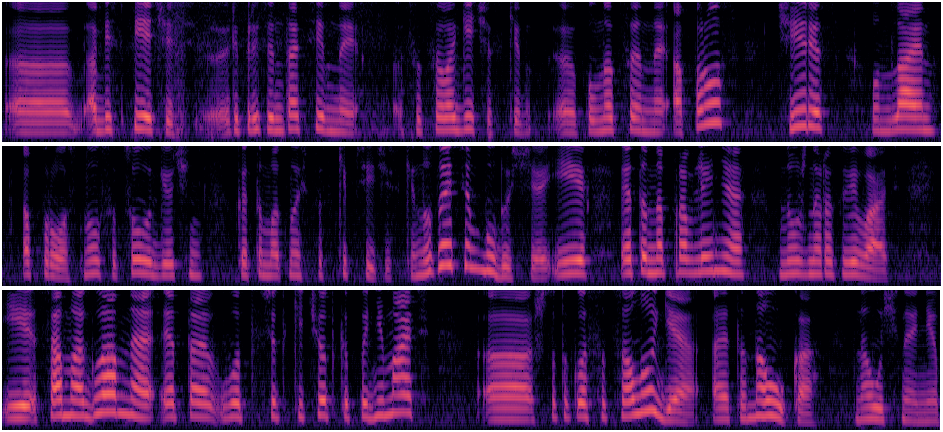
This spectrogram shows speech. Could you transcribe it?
обеспечить репрезентативный социологический э, полноценный опрос через онлайн-опрос. Ну, социологи очень к этому относятся скептически. Но за этим будущее, и это направление нужно развивать. И самое главное, это вот все-таки четко понимать, э, что такое социология, а это наука, научный не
